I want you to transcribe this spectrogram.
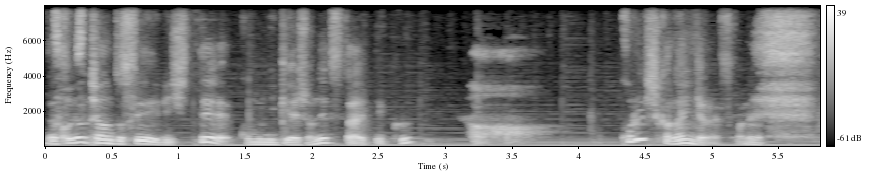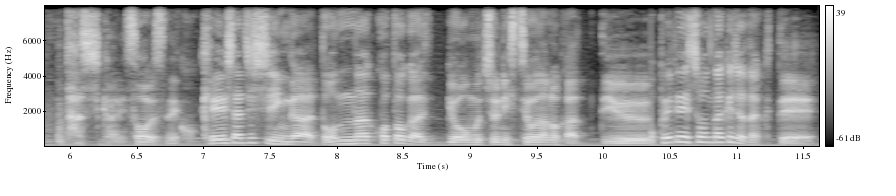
でそれをちゃんと整理してコミュニケーションで伝えていく。ああ。これしかないんじゃないですかね。確かにそうですね。経営者自身がどんなことが業務中に必要なのかっていう、オペレーションだけじゃなくて、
